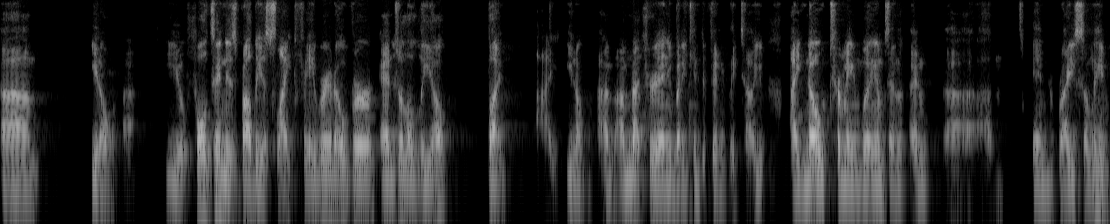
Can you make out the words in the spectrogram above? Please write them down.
Um, you know, uh, you know, Fulton is probably a slight favorite over Angelo Leo, but I, you know, I'm, I'm not sure anybody can definitively tell you. I know Tramaine Williams and and uh, and Raeese Aleem.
